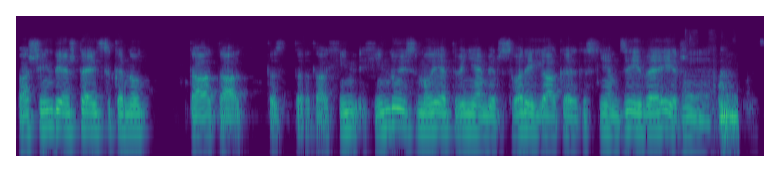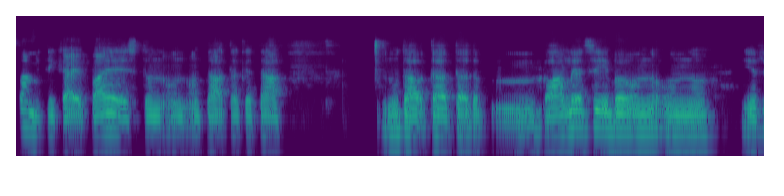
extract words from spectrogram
paši indieši teica, ka nu, tā, tā, tas, tā, tā hinduisma lieta viņiem ir svarīgākais, kas viņiem dzīvē ir. Mm. Tam ir tikai paēst un, un, un tā, tā, tā, nu, tā, tā, tāda pārliecība un, un ir,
